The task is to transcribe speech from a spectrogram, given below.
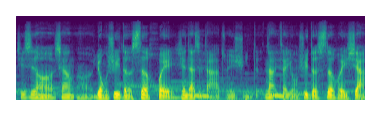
其实呃，像呃永续的社会现在是大家追寻的。嗯、那在永续的社会下，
